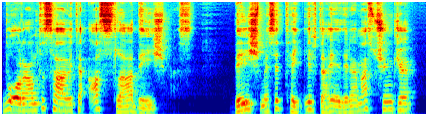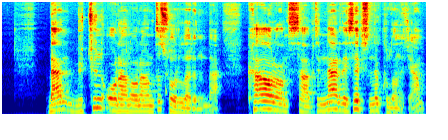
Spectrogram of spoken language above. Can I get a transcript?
Bu orantı sabiti asla değişmez. Değişmesi teklif dahi edilemez çünkü ben bütün oran orantı sorularında K orantı sabitini neredeyse hepsinde kullanacağım.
